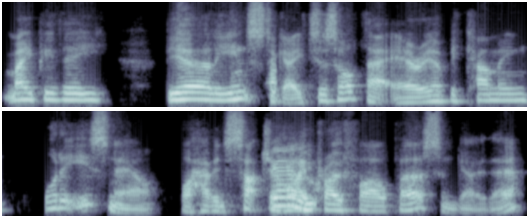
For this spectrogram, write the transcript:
maybe the the early instigators of that area becoming what it is now by having such a yeah, high profile person go there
